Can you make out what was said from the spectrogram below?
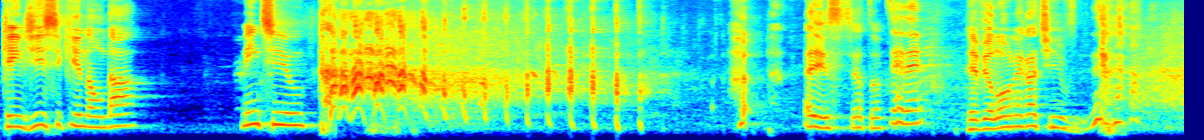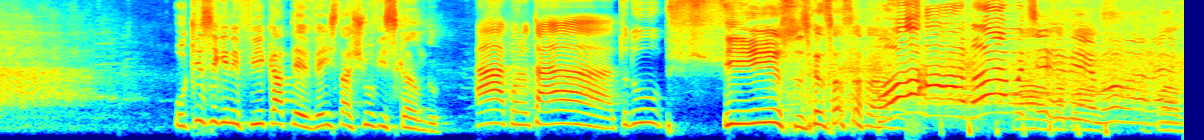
Quem disse que não dá, merda. Mentiu. é isso, acertou. Acertei? Revelou o negativo. o que significa a TV está chuviscando? Ah, quando tá tudo. Isso, sensacional. Porra! Vamos, time! Boa, velho.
